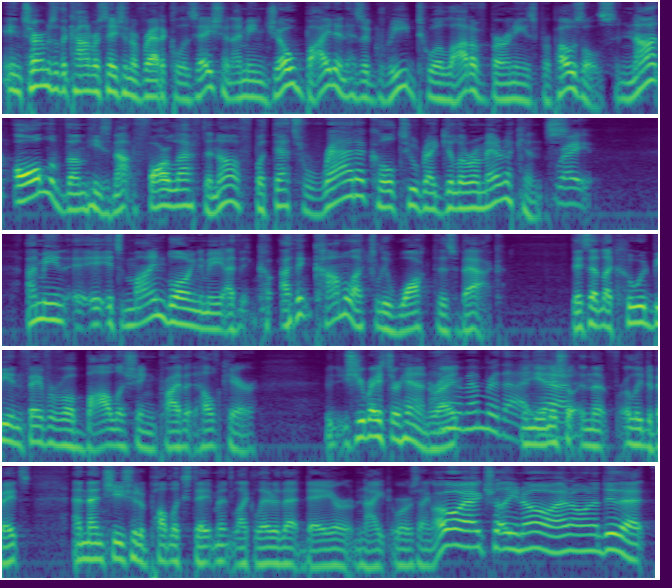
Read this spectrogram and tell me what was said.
in terms of the conversation of radicalization. I mean, Joe Biden has agreed to a lot of Bernie's proposals. Not all of them. He's not far left enough, but that's radical to regular Americans. Right. I mean, it's mind blowing to me. I think I think Kamala actually walked this back. They said like, who would be in favor of abolishing private health care? She raised her hand, right? I remember that, in the yeah. initial in the early debates, and then she issued a public statement like later that day or night, or saying, "Oh, actually, no, I don't want to do that."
